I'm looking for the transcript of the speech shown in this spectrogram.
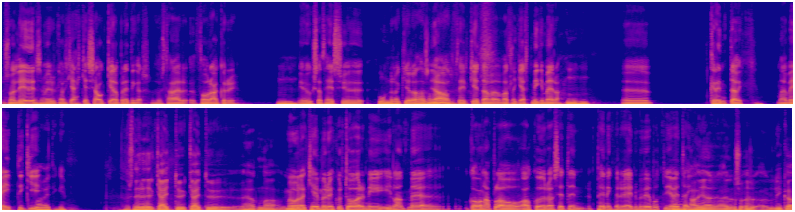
svona liðin sem við erum kannski ekki að sjá gera breytingar þú veist, það er Þóra Akurri Mm. ég hugsa að þeir séu búnir að gera það sem já, er. þeir geta valla gert mikið meira. Mm -hmm. uh, Grindavík maður veit ekki. Maður veit ekki. Þú veist, þeir, þeir gætu, gætu hérna, mögulega kemur einhver tógarinn í, í land með góðan afla og ákveður að setja inn pening fyrir einum í viðbót, ég veit það Já, ég, ég, svo, líka,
